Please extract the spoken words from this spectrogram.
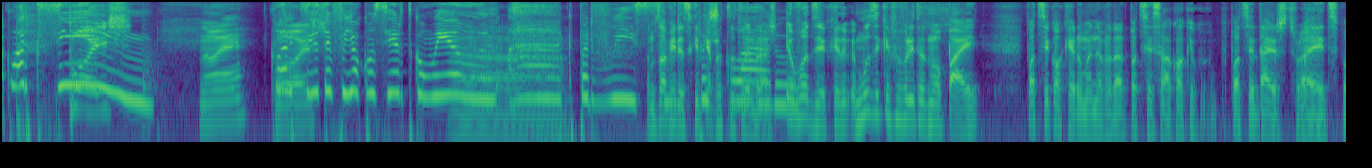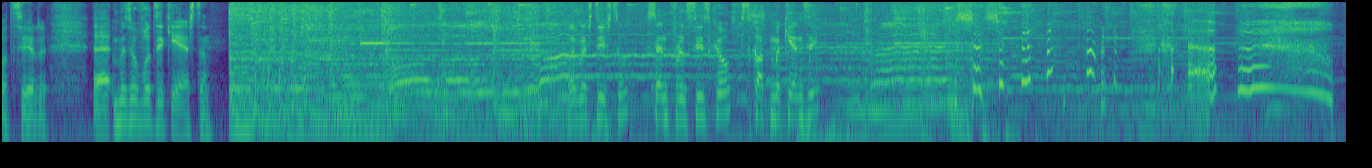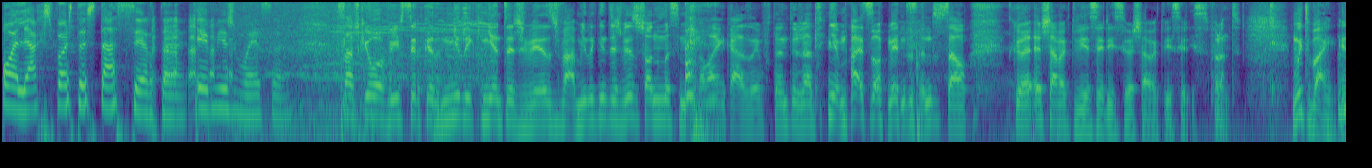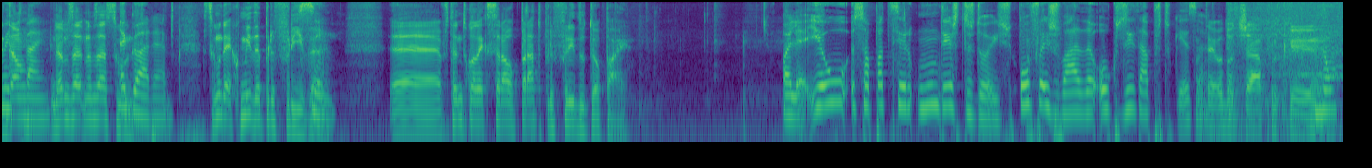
Claro que sim! Pois. Não é? Claro Pois. que sim, até fui ao concerto com ele. Ah, que parvoíce. Vamos ouvir a seguir que é para Pois tu te lembrares. claro. Eu vou dizer que a música favorita do meu pai pode ser qualquer uma, na verdade. Pode ser, sei lá, qualquer, pode ser Dire Straits, pode ser. ah, mas eu vou dizer que é esta. Lembras disto? San Francisco, Scott McKenzie. Olha, a resposta está certa. É mesmo essa. Sabes que eu ouvi isto cerca de 1500 vezes, vá, 1500 vezes só numa semana lá em casa e portanto eu já tinha mais ou menos a noção de que eu achava que devia ser isso. Eu achava que devia ser isso. Pronto. Muito bem, Muito então bem. Vamos, à, vamos à segunda. Agora. A segunda é comida preferida. Sim. Uh, portanto, qual é que será o prato preferido do teu pai? Olha, eu só pode ser um destes dois, ou feijoada ou cozida à portuguesa. Até Eu dou-te já porque. Não,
